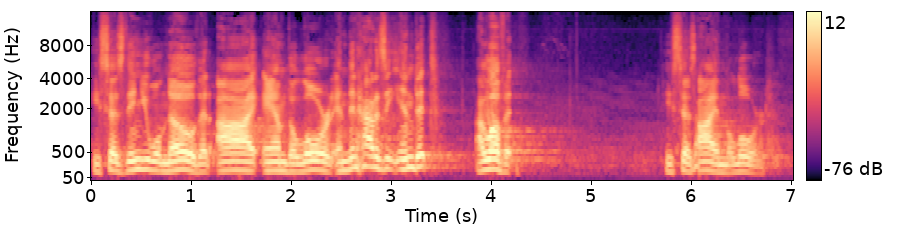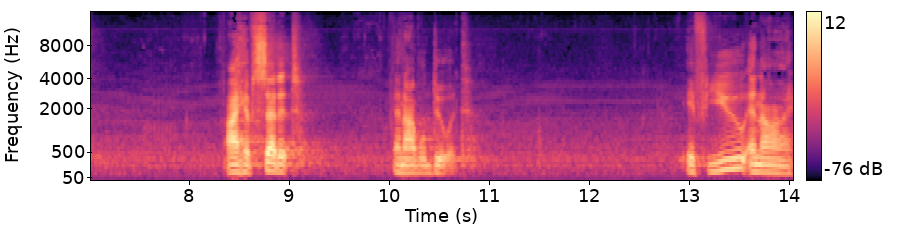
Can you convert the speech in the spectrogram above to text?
He says, Then you will know that I am the Lord. And then how does he end it? I love it. He says, I am the Lord. I have said it, and I will do it. If you and I,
